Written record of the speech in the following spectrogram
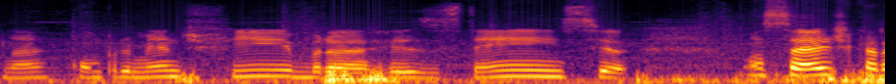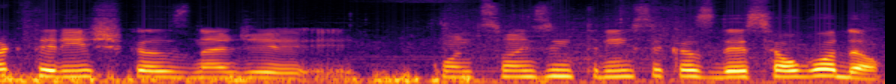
né, comprimento de fibra, resistência, uma série de características né, de condições intrínsecas desse algodão.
